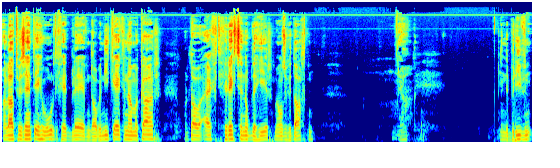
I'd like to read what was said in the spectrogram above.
Maar laten we zijn tegenwoordigheid blijven. Dat we niet kijken naar elkaar, maar dat we echt gericht zijn op de Heer met onze gedachten. Ja. In de brieven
